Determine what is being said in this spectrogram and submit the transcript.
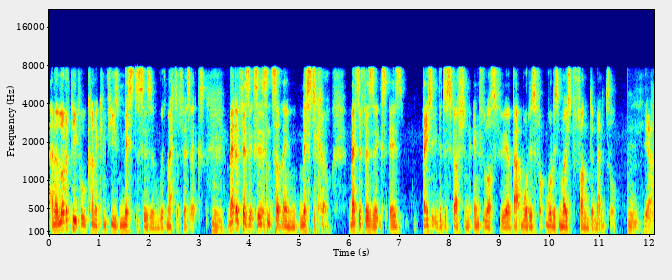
and a lot of people kind of confuse mysticism with metaphysics. Mm. Metaphysics isn't something mystical. Metaphysics is basically the discussion in philosophy about what is what is most fundamental Mm. Yeah.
